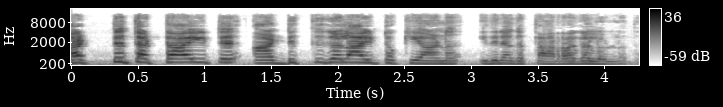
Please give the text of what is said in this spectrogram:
തട്ട് തട്ടായിട്ട് അടുക്കുകളായിട്ടൊക്കെയാണ് ഇതിനകത്ത് അറകളുള്ളത്.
